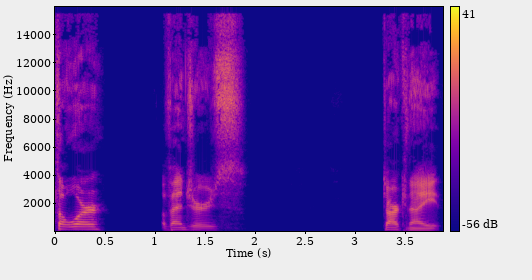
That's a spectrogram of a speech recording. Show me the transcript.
Thor, Avengers, Dark Knight,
